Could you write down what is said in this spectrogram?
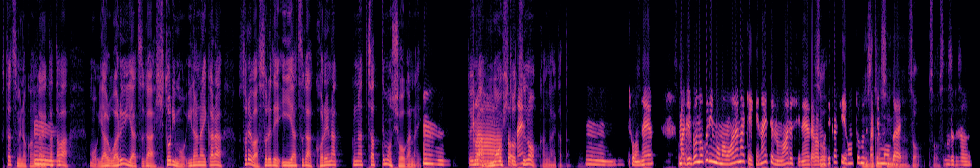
二つ目の考え方はもうやる悪いやつが一人もいらないからそれはそれでいいやつが来れなくなっちゃってもしょうがないうん。というのはもう一つの考え方うん。そうね。まあ自分の国も守らなきゃいけないっていうのもあるしね。だから難しい、本当難しい問題。ねそうそうそう難そう。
